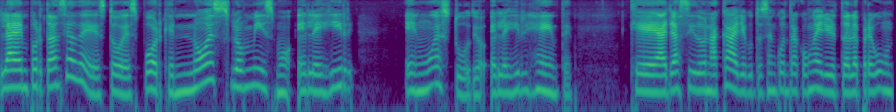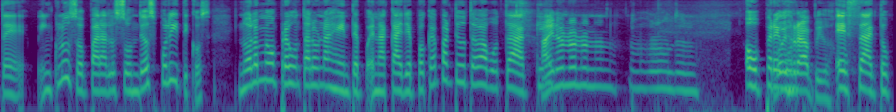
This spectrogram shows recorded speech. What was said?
La importancia de esto es porque no es lo mismo elegir en un estudio, elegir gente que haya sido en la calle, que usted se encuentra con ellos y usted le pregunte, incluso para los sondeos políticos, no es lo mismo preguntarle a una gente en la calle, ¿por qué partido usted va a votar? ¿Quién- Ay, no, no, no, no, no, no me pregunten. O Muy rápido. Exacto,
